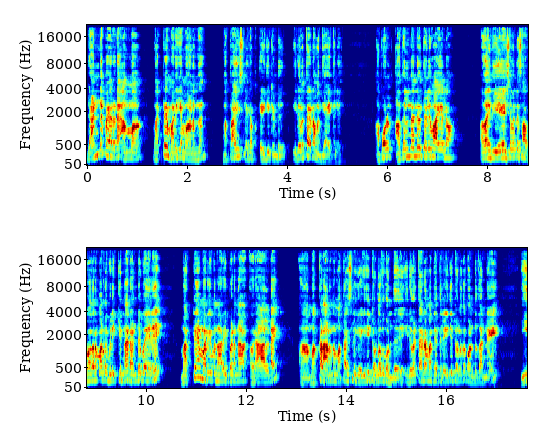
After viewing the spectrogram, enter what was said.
രണ്ട് പേരുടെ അമ്മ മറ്റേ മറിയമാണെന്ന് മത്തായി ലേഖ എഴുതിയിട്ടുണ്ട് ഇരുപത്തേഴാം അധ്യായത്തിൽ അപ്പോൾ അതിൽ തന്നെ തെളിവായല്ലോ. അതായത് യേശുവിന്റെ സഹോദരന്മാർ വിളിക്കുന്ന രണ്ട് പേര് മറ്റേ മറിയം എന്നറിയപ്പെടുന്ന ഒരാളുടെ മക്കളാണെന്ന് മത്തായസിലേക്ക് എഴുതിയിട്ടുള്ളത് കൊണ്ട് ഇരുപത്തേഴാം അധ്യായത്തിൽ എഴുതിയിട്ടുള്ളത് കൊണ്ട് തന്നെ ഈ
